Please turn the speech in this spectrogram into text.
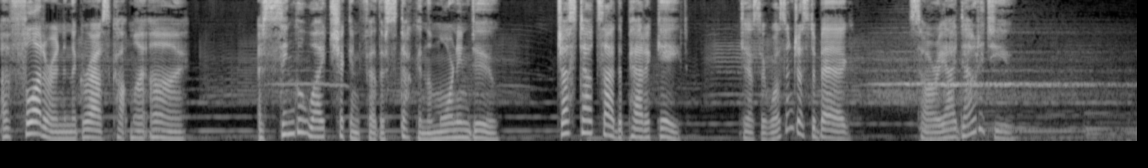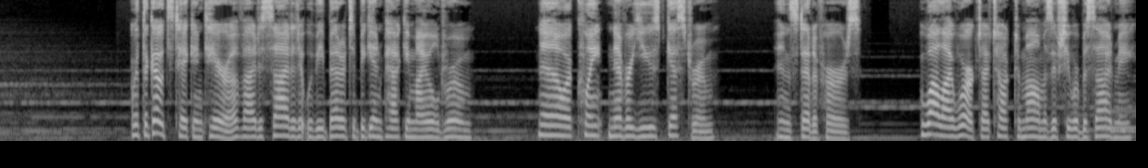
a fluttering in the grass caught my eye. A single white chicken feather stuck in the morning dew, just outside the paddock gate. Guess it wasn't just a bag. Sorry I doubted you. With the goats taken care of, I decided it would be better to begin packing my old room. Now a quaint, never used guest room, instead of hers. While I worked, I talked to Mom as if she were beside me.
